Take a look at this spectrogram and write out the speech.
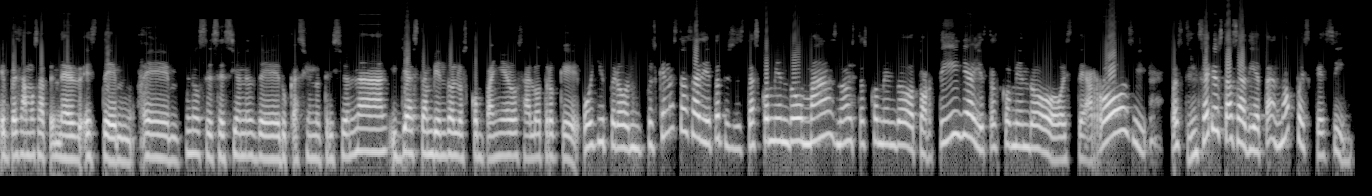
empezamos a tener, este, em, no sé, sesiones de educación nutricional y ya están viendo los compañeros al otro que, oye, pero pues que no estás a dieta, pues estás comiendo más, ¿no? Estás comiendo tortilla y estás comiendo, este, arroz y, pues, ¿en serio estás a dieta? No, pues que sí.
